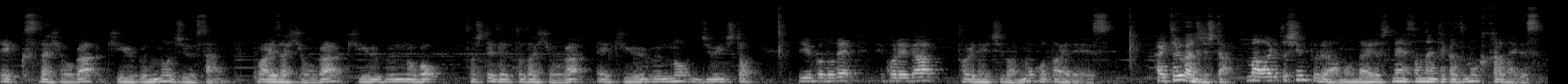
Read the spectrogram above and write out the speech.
x 座標が9分の 13y 座標が9分の5そして z 座標が9分の11ということでこれが問いの一番の答えです。はい、という感じでした。まあ割とシンプルな問題ですね。そんなに手数もかからないです。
